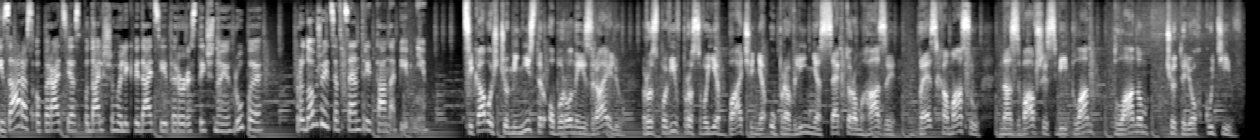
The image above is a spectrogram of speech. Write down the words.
І зараз операція з подальшого ліквідації терористичної групи продовжується в центрі та на півдні. Цікаво, що міністр оборони Ізраїлю розповів про своє бачення управління сектором Гази без Хамасу, назвавши свій план планом чотирьох кутів.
